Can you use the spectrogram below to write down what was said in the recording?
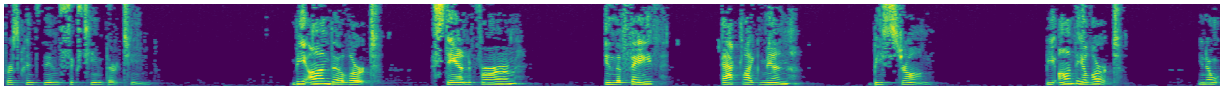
1 Corinthians 16 13. Be on the alert. Stand firm in the faith. Act like men. Be strong. Be on the alert. You know,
